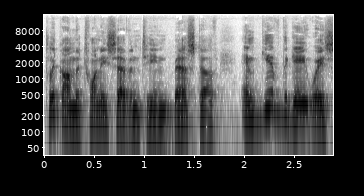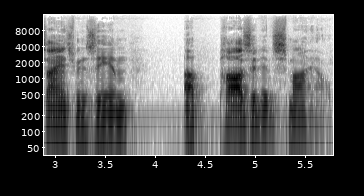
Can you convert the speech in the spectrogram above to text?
click on the 2017 Best of, and give the Gateway Science Museum a positive smile.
